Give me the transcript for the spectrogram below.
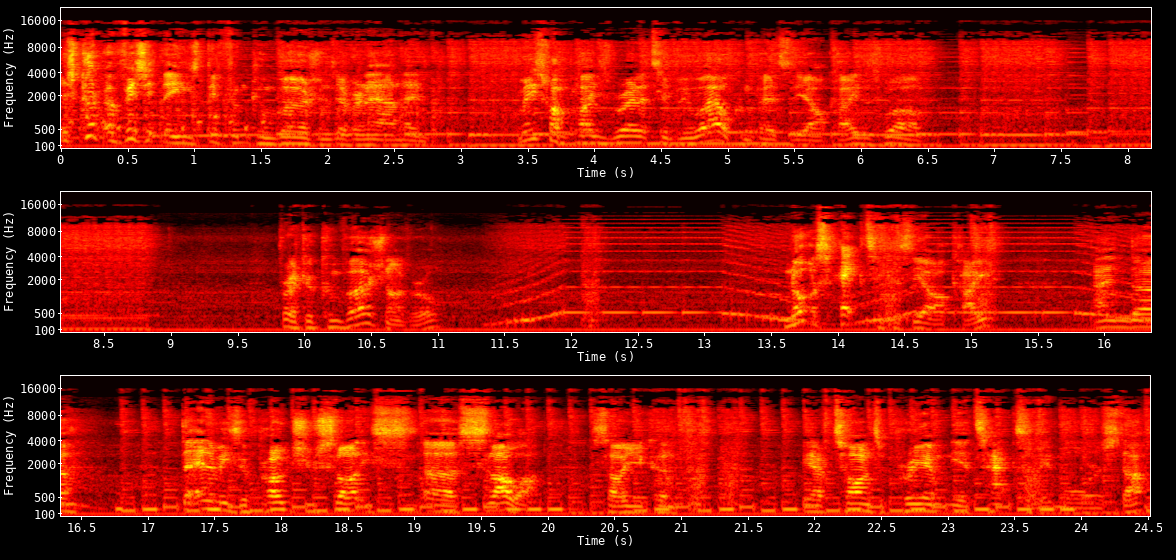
it's good to visit these different conversions every now and then. I mean, this one plays relatively well compared to the arcade as well. Very good conversion overall. Not as hectic as the arcade, and uh, the enemies approach you slightly uh, slower, so you can you have time to preempt the attacks a bit more and stuff.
